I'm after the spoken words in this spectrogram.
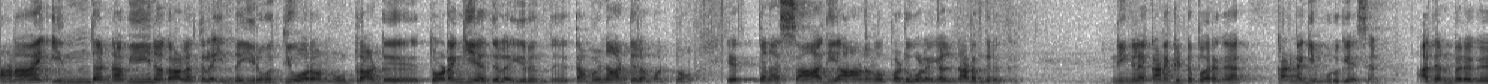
ஆனால் இந்த நவீன காலத்தில் இந்த இருபத்தி ஓராம் நூற்றாண்டு தொடங்கியதில் இருந்து தமிழ்நாட்டில் மட்டும் எத்தனை சாதி ஆணவ படுகொலைகள் நடந்திருக்கு? நீங்களே கணக்கிட்டு பாருங்கள் கண்ணகி முருகேசன். அதன் பிறகு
